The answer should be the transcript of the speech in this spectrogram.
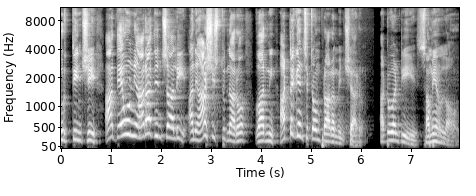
గుర్తించి ఆ దేవుణ్ణి ఆరాధించాలి అని ఆశిస్తున్నారో వారిని అడ్డగించటం ప్రారంభించారు. అటువంటి సమయంలో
